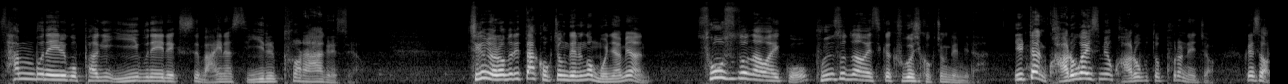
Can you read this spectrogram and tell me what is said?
3분의 1 곱하기 2분의 1x 마이너스 2를 풀어라 그랬어요. 지금 여러분들이 딱 걱정되는 건 뭐냐면 소수도 나와 있고 분수도 나와 있으니까 그것이 걱정됩니다. 일단 괄호가 있으면 괄호부터 풀어내죠. 그래서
